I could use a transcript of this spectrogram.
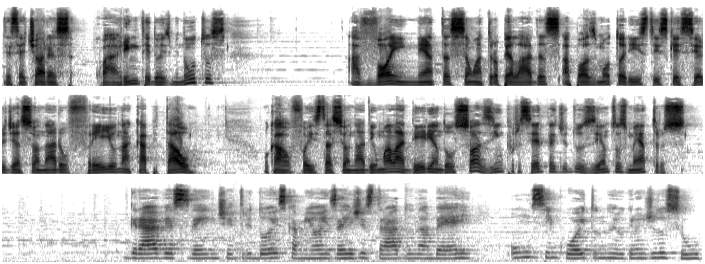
17 horas 42 minutos. Avó e neta são atropeladas após motorista esquecer de acionar o freio na capital. O carro foi estacionado em uma ladeira e andou sozinho por cerca de 200 metros. Grave acidente entre dois caminhões é registrado na BR 158 no Rio Grande do Sul.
